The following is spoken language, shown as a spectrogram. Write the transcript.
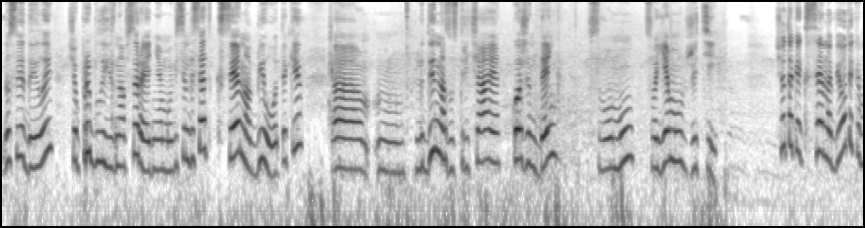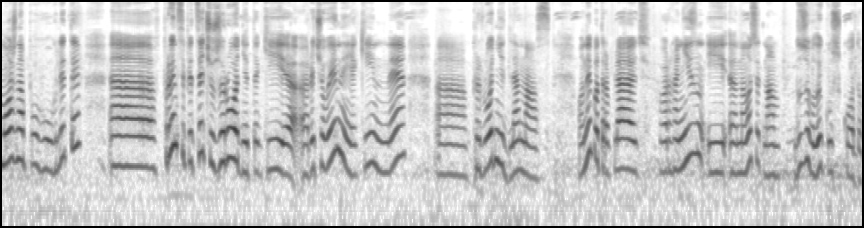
дослідили, що приблизно в середньому 80 ксенобіотиків е, людина зустрічає кожен день в своєму, своєму житті. Що таке ксенобіотики, можна погуглити. Е, в принципі, це чужородні такі речовини, які не е, природні для нас. Вони потрапляють в організм і е, наносять нам дуже велику шкоду.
